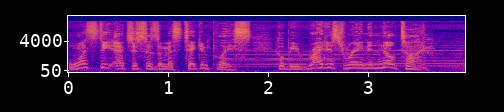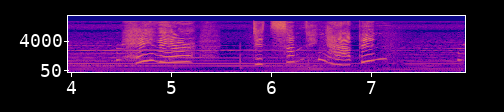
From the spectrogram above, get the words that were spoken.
Once the exorcism has taken place, he'll be right as rain in no time. Hey there! Did something happen?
